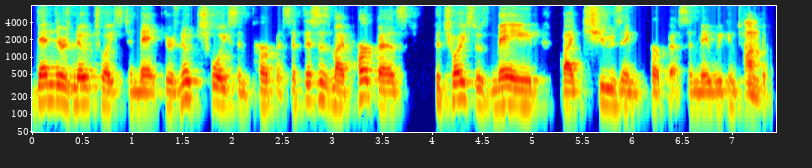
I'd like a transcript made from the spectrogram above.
then there's no choice to make. There's no choice in purpose. If this is my purpose the choice was made by choosing purpose and maybe we can talk mm. about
